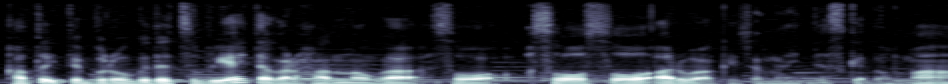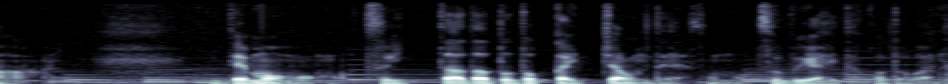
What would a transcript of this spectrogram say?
かといってブログでつぶやいたから反応がそうそうそうあるわけじゃないんですけど。まあでもツイッターだとどっか行っちゃうんでそのつぶやいたことがね。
